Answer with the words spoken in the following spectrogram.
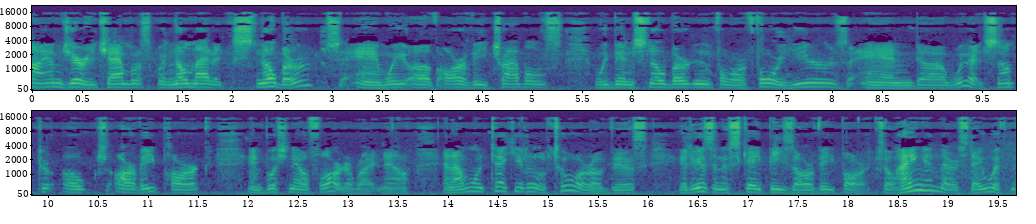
Hi, I'm Jerry Chambliss with Nomadic Snowbirds, and we of RV Travels. We've been snowbirding for four years, and uh, we're at Sumter Oaks RV Park in Bushnell, Florida right now. And I want to take you a little tour of this. It is an Escapees RV park, so hang in there, stay with me.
